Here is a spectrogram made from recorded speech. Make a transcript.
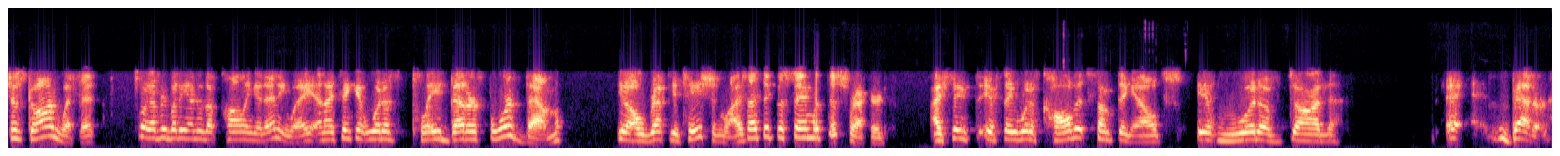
Just gone with it that's what everybody ended up calling it anyway. And I think it would have played better for them, you know, reputation wise. I think the same with this record. I think if they would have called it something else, it would have done eh, better.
